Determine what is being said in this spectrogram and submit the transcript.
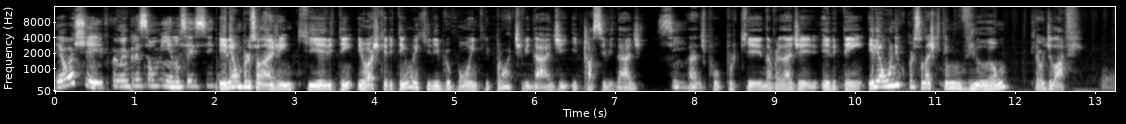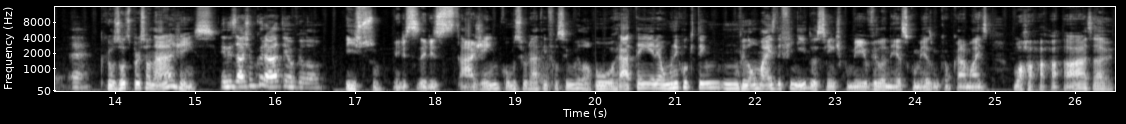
Eu achei, foi uma impressão minha, não sei se. Ele é um personagem que ele tem. Eu acho que ele tem um equilíbrio bom entre proatividade e passividade. Sim. Ah, tipo, porque, na verdade, ele tem. Ele é o único personagem que tem um vilão, que é o Dilaf. É. Porque os outros personagens. Eles acham que o Uraten é o vilão. Isso. Eles, eles agem como se o Raten fosse um vilão. O Raten, ele é o único que tem um, um vilão mais definido, assim, tipo, meio vilanesco mesmo, que é o cara mais. sabe?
